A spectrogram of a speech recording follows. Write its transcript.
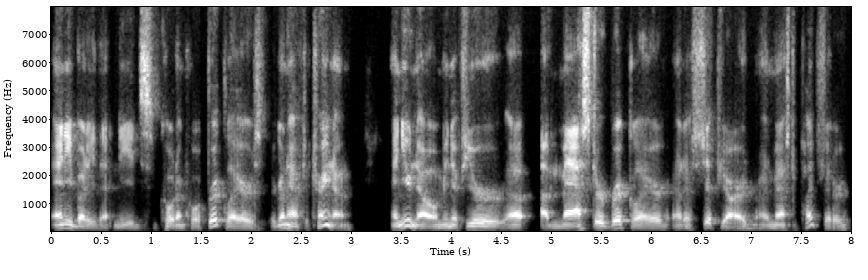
anybody that needs quote unquote bricklayers they're going to have to train them and you know i mean if you're a, a master bricklayer at a shipyard or a master pipe fitter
